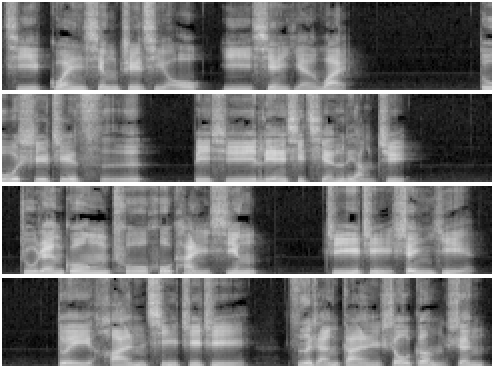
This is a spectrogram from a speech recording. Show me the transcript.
其观星之久已现言外。读诗至此，必须联系前两句：主人公出户看星，直至深夜，对寒气之至，自然感受更深，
